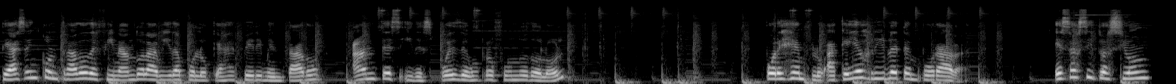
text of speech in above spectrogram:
te has encontrado definando la vida por lo que has experimentado antes y después de un profundo dolor? Por ejemplo, aquella horrible temporada, esa situación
